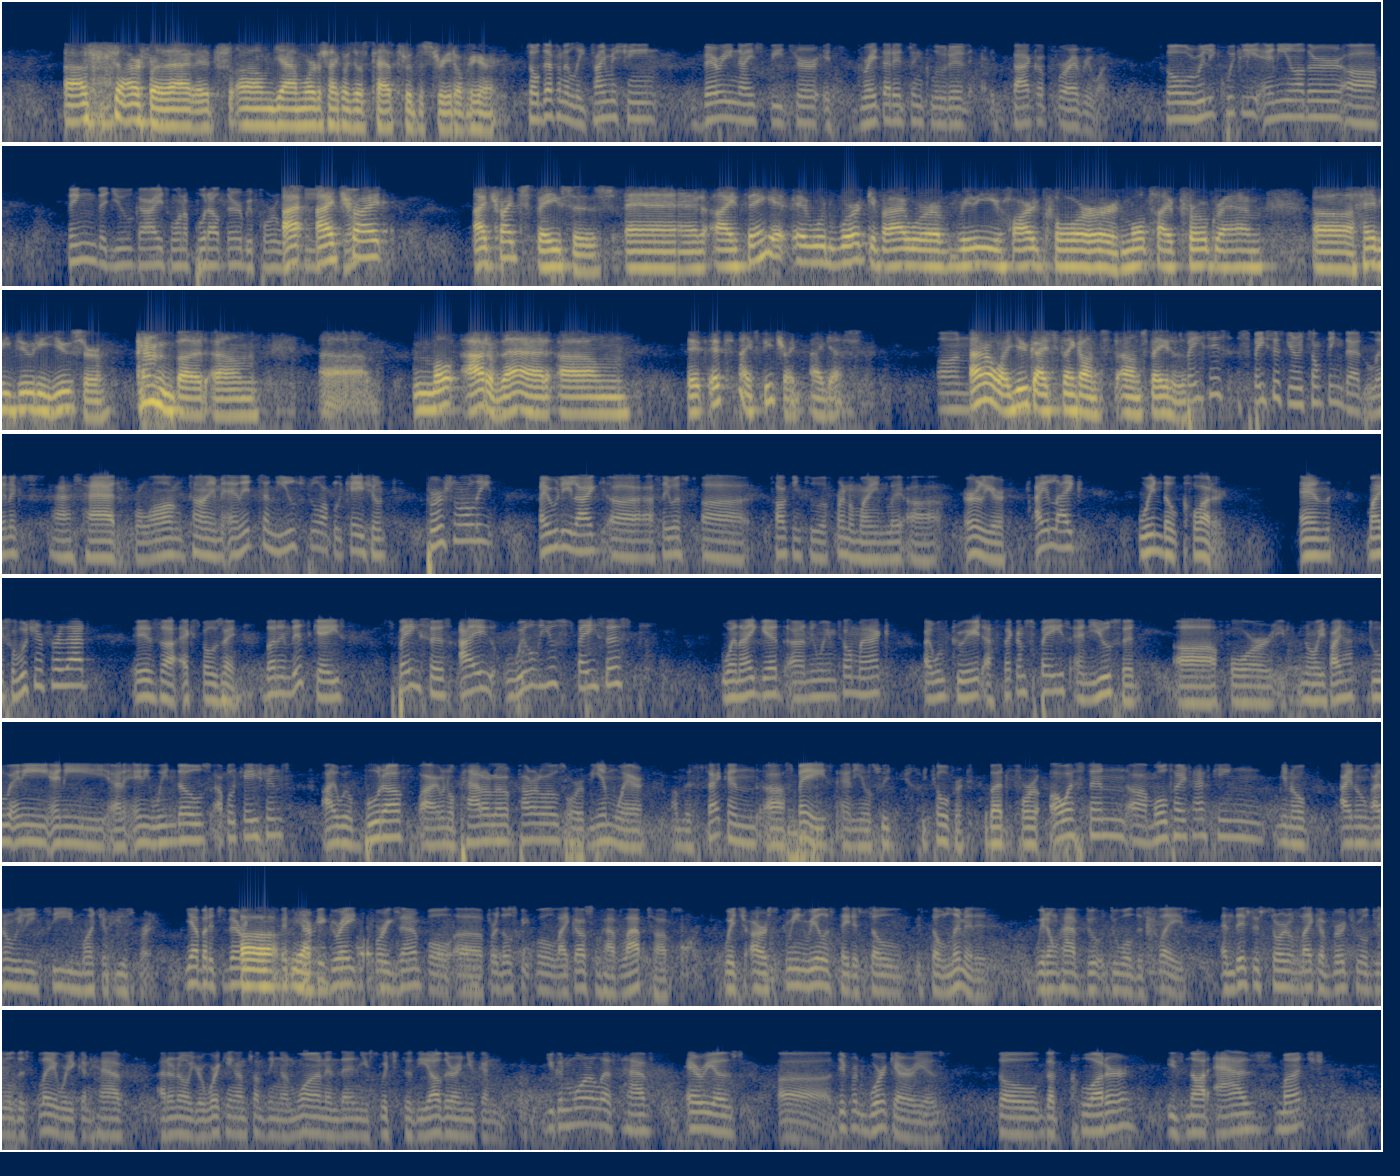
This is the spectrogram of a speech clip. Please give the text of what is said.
Uh, sorry for that. It's um yeah, motorcycle just passed through the street over here. So definitely, Time Machine, very nice feature. It's great that it's included. It's backup for everyone. So really quickly, any other uh thing that you guys want to put out there before we I I go? tried I tried spaces and I think it, it would work if I were a really hardcore multi program uh heavy duty user. but um uh mo- out of that um it, it's a nice feature I, I guess. on I don't know what you guys think on on spaces. Spaces, Spaces, you know, it's something that Linux has had for a long time, and it's an useful application. Personally, I really like, uh, as I was uh, talking to a friend of mine uh, earlier, I like window clutter, and my solution for that is uh, Expose. But in this case, Spaces, I will use Spaces when I get a new Intel Mac. I will create a second space and use it uh, for if you know if I have to do any any uh, any Windows applications, I will boot off I don't know Parallel Parallels or VMware on the second uh, space and you know switch switch over. But for OS 10 uh, multitasking, you know I don't I don't really see much of use for it. Yeah, but it's very Uh, it's yeah. very great. For example, uh, for those people like us who have laptops, which our screen real estate is so is so limited, we don't have du- dual displays, and this is sort of like a virtual dual display where you can have I don't know you're working on something on one and then you switch to the other and you can you can more or less have areas uh, different work areas, so the clutter is not as much,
